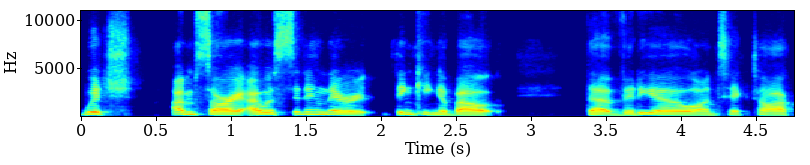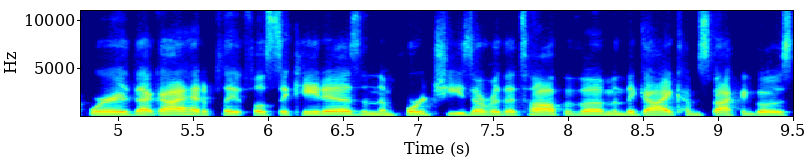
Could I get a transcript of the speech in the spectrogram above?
Which I'm sorry, I was sitting there thinking about that video on TikTok where that guy had a plate full of cicadas and then poured cheese over the top of them, and the guy comes back and goes,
